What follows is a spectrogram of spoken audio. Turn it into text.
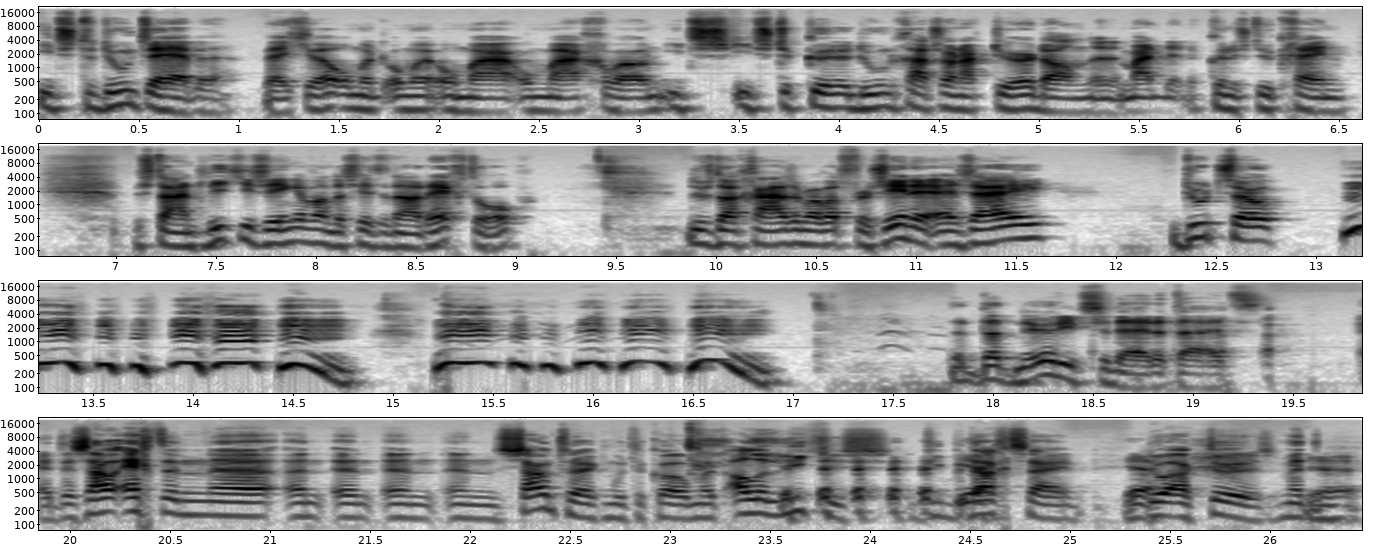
iets te doen te hebben. Weet je wel, om, het, om, om, maar, om maar gewoon iets, iets te kunnen doen. Gaat zo'n acteur dan... eh, Maar dan kunnen ze natuurlijk geen bestaand liedje zingen, want daar zitten dan recht op. Dus dan gaan ze maar wat verzinnen. En zij doet zo... Dat, dat neuriet ze de hele tijd. Er zou echt een, eh, een, een, een, een soundtrack moeten komen met alle liedjes die bedacht zijn Ja. door acteurs. Met, Ja.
